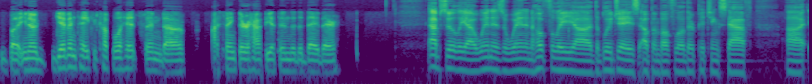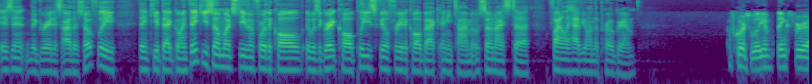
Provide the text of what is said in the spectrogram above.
but you know, give and take a couple of hits, and uh, I think they're happy at the end of the day there. Absolutely, a win is a win, and hopefully uh, the Blue Jays up in Buffalo, their pitching staff uh, isn't the greatest either. So hopefully they can keep that going. Thank you so much, Stephen, for the call. It was a great call. Please feel free to call back anytime. It was so nice to finally have you on the program. Of course, William. Thanks for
